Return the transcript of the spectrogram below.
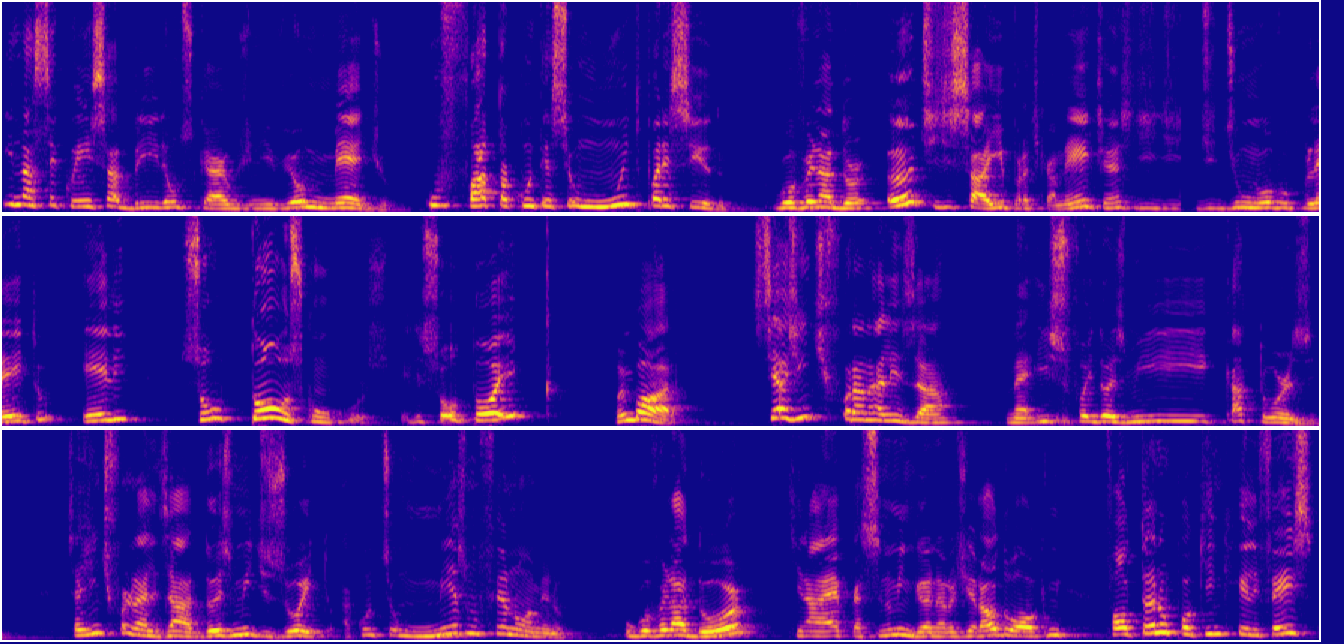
e, na sequência, abriram os cargos de nível médio. O fato aconteceu muito parecido. O governador, antes de sair praticamente, antes de, de, de um novo pleito, ele soltou os concursos. Ele soltou e foi embora. Se a gente for analisar, né, isso foi 2014. Se a gente for analisar, 2018, aconteceu o mesmo fenômeno. O governador que na época, se não me engano, era o Geraldo Alckmin, faltando um pouquinho, o que ele fez?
